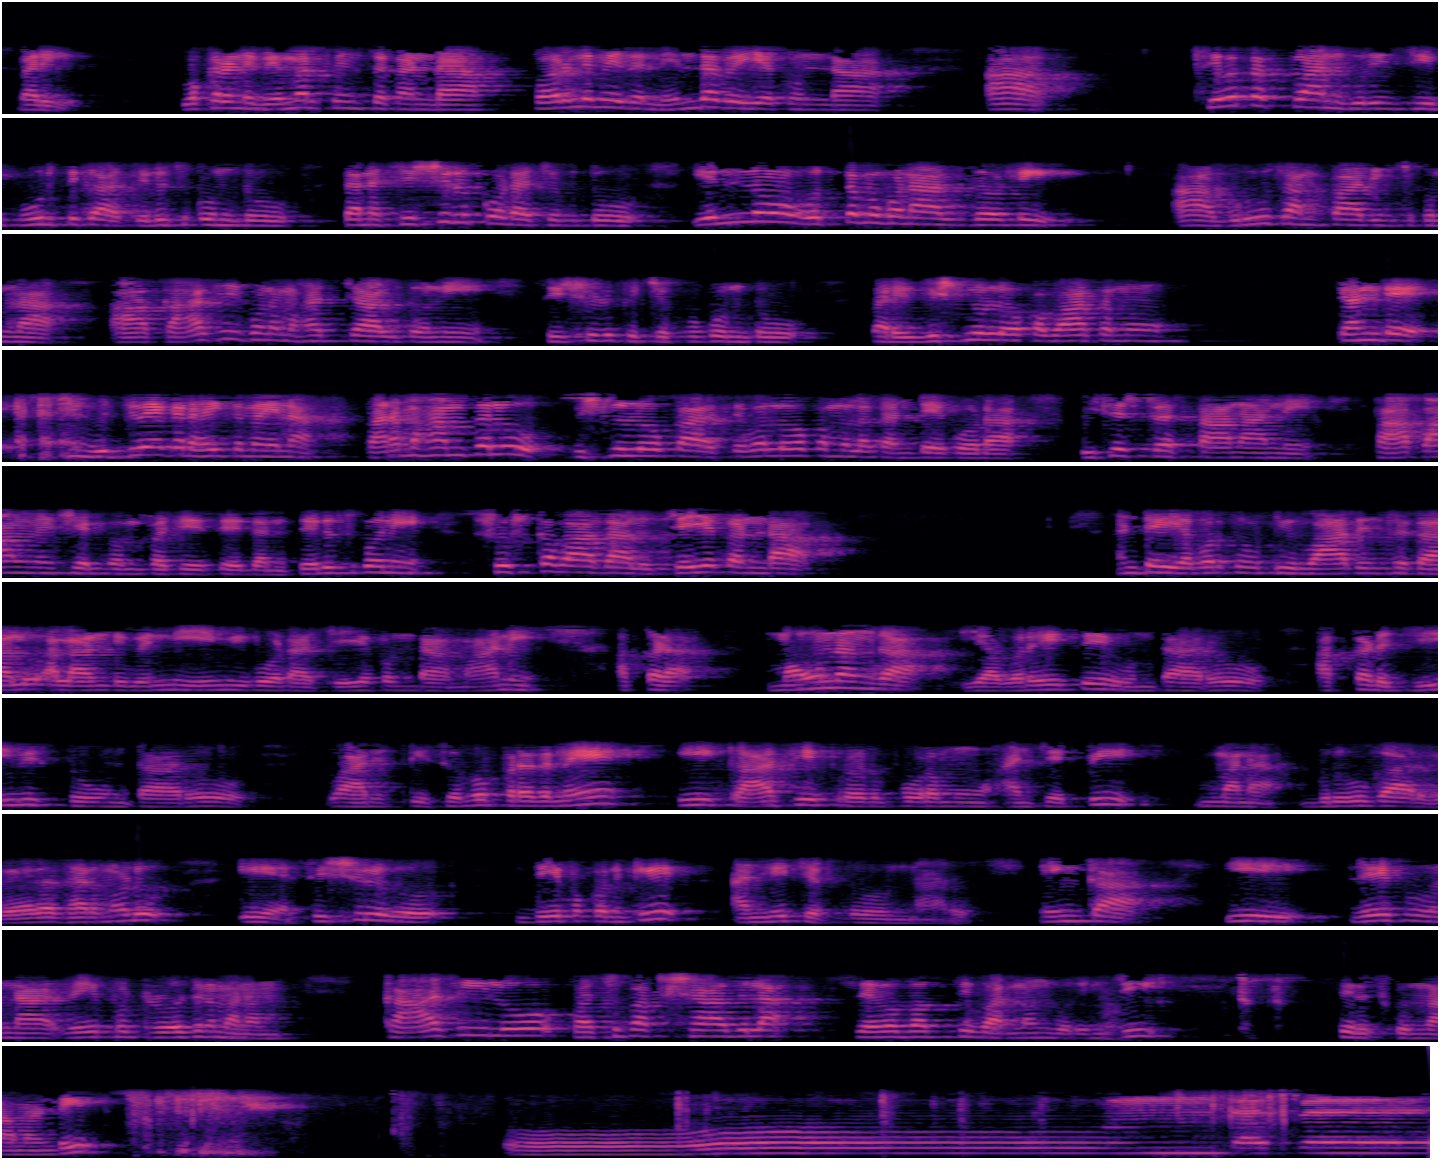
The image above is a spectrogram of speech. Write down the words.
మరి ఒకరిని విమర్శించకుండా పరుల మీద నింద వేయకుండా ఆ శివతత్వాన్ని గురించి పూర్తిగా తెలుసుకుంటూ తన శిష్యులు కూడా చెబుతూ ఎన్నో ఉత్తమ గుణాలతోటి ఆ గురువు సంపాదించుకున్న ఆ కాశీ గుణ మహత్యాలతోని శిష్యుడికి చెప్పుకుంటూ మరి విష్ణులోక వాసము కంటే ఉద్వేగరహితమైన పరమహంసలు విష్ణులోక శివలోకముల కంటే కూడా విశిష్ట స్థానాన్ని పాపాలను చెంపింపజేసేదని తెలుసుకొని శుష్కవాదాలు చేయకుండా అంటే ఎవరితోటి వాదించటాలు అలాంటివన్నీ ఏమీ కూడా చేయకుండా మాని అక్కడ మౌనంగా ఎవరైతే ఉంటారో అక్కడ జీవిస్తూ ఉంటారో వారికి శుభప్రదమే ఈ కాశీపురపురము అని చెప్పి మన గురువు గారు వేదధర్ముడు ఈ శిష్యులు దీపకునికి అన్నీ చెప్తూ ఉన్నారు. ఇంకా ఈ రేపు నా రేపటి రోజున మనం కాశీలో పశుపక్షాదుల శివభక్తి వర్ణం గురించి తెలుసుకుందామండి. ఓ తత్సత్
